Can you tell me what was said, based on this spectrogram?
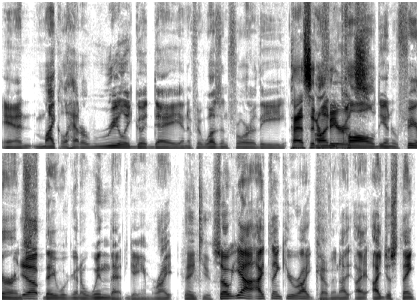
and Michael had a really good day. And if it wasn't for the Pass interference. uncalled interference, Yep. they were going to win that game, right? Thank you. So yeah, I think you're right, Kevin. I, I, I just think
